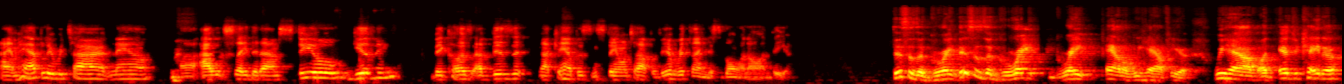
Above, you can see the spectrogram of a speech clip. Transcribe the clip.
I am happily retired now. Uh, I would say that I'm still giving because I visit my campus and stay on top of everything that's going on there. This is a great, this is a great, great panel we have here. We have an educator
